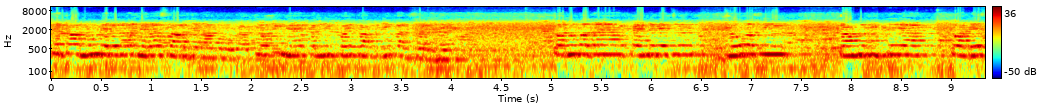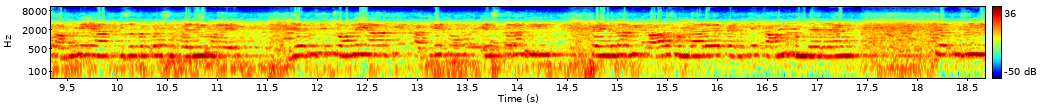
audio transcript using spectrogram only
ਤੇ ਤੁਹਾਨੂੰ ਮੇਰੇ ਨਾਲ ਮੇਰਾ ਸਾਥ ਦੇਣਾ ਪਊਗਾ, ਕਿਉਂਕਿ ਮੈਂ ਇਕੱਲੀ ਕੋਈ ਕੰਮ ਨਹੀਂ ਕਰ ਸਕਦੀ। ਤੁਹਾਨੂੰ ਪਤਾ ਆ, ਪਿੰਡ ਵਿੱਚ ਜੋ ਅਸੀਂ ਕੰਮ ਕੀਤੇ ਆ, ਤੁਹਾਡੇ ਸਾਹਮਣੇ ਆ, ਕਿਸੇ ਤੋਂ ਕੋਈ ਸ਼ੁਕਰ ਨਹੀਂ ਹੋਏ। ਜੇ ਤੁਸੀਂ ਚਾਹੁੰਦੇ ਆ ਕਿ ਅੱਗੇ ਤੋਂ ਇਸ ਤਰ੍ਹਾਂ ਹੀ ਪਿੰਡ ਦਾ ਵਿਕਾਸ ਹੁੰਦਾ ਰਹੇ ਪਿੰਡ ਦੇ ਕੰਮ ਹੁੰਦੇ ਰਹਿਣ ਤੇ ਤੁਸੀਂ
